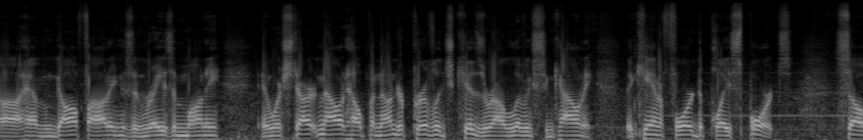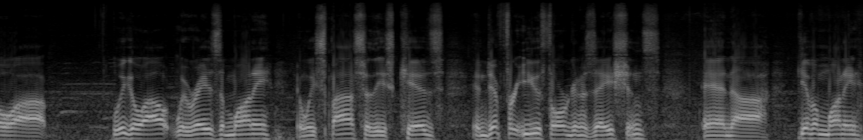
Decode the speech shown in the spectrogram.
uh, having golf outings and raising money and we're starting out helping underprivileged kids around Livingston County that can't afford to play sports. So uh, we go out, we raise the money, and we sponsor these kids in different youth organizations and uh, give them money.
